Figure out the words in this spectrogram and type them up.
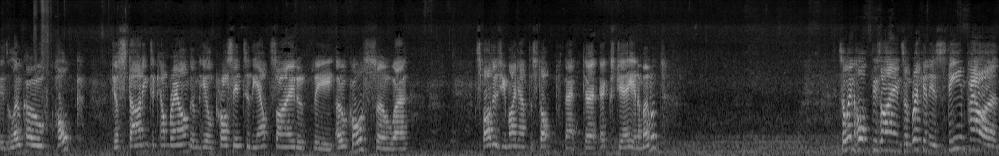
with Loco Hauk just starting to come round and he'll cross into the outside of the O course. So, uh, spotters, you might have to stop that uh, XJ in a moment. So when Hauk Designs and Brecken is steam powered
